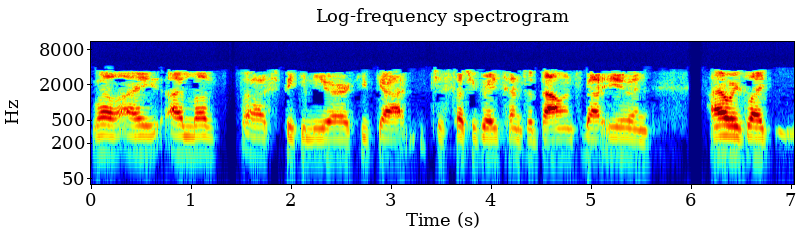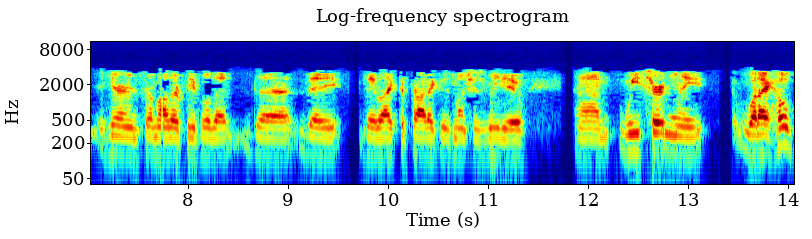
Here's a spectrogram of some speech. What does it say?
Well, I I love uh, speaking to you, Eric. You've got just such a great sense of balance about you, and I always like hearing from other people that the they they like the product as much as we do. Um, we certainly, what I hope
